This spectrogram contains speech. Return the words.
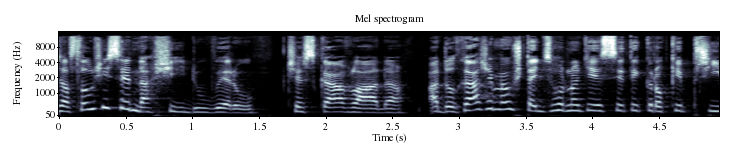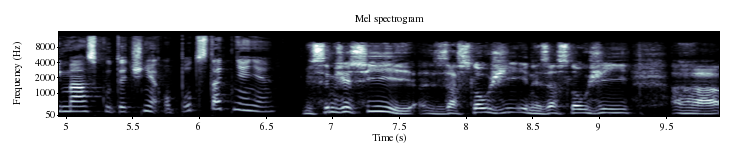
Zaslouží si naší důvěru česká vláda? A dokážeme už teď zhodnotit, jestli ty kroky přijímá skutečně opodstatněně? Myslím, že si ji zaslouží i nezaslouží. A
